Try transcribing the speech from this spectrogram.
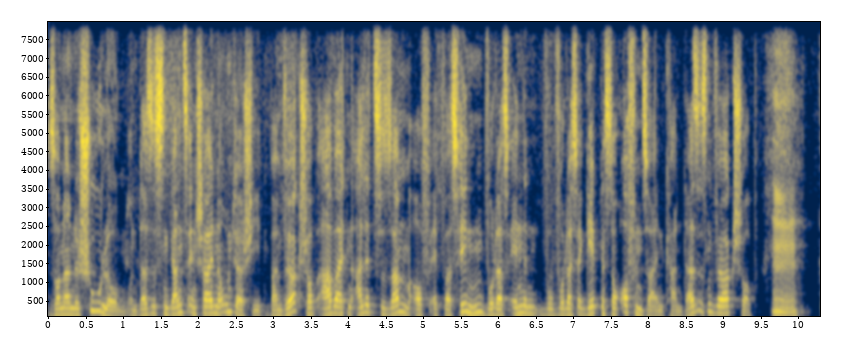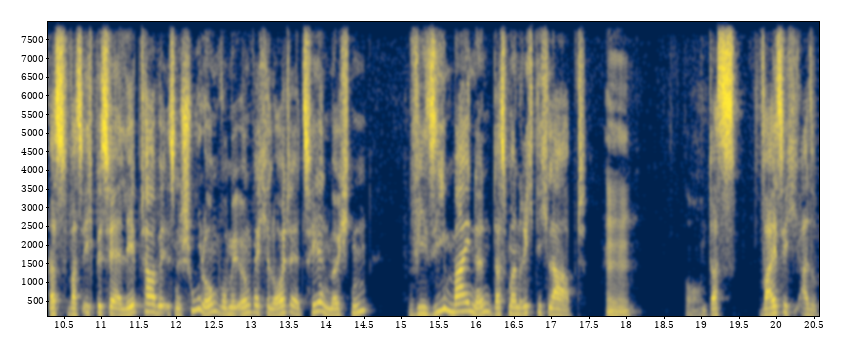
sondern eine Schulung. Und das ist ein ganz entscheidender Unterschied. Beim Workshop arbeiten alle zusammen auf etwas hin, wo das Ende, wo, wo das Ergebnis noch offen sein kann. Das ist ein Workshop. Mhm. Das, was ich bisher erlebt habe, ist eine Schulung, wo mir irgendwelche Leute erzählen möchten, wie sie meinen, dass man richtig labt. Mhm. Und das weiß ich, also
